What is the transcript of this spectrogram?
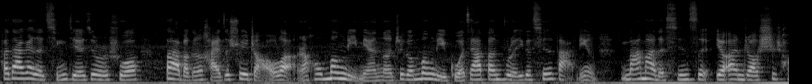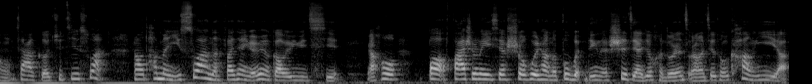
它大概的情节就是说，爸爸跟孩子睡着了，然后梦里面呢，这个梦里国家颁布了一个新法令，妈妈的薪资要按照市场价格去计算。然后他们一算呢，发现远远高于预期。然后爆发生了一些社会上的不稳定的事件，就很多人走上街头抗议啊，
